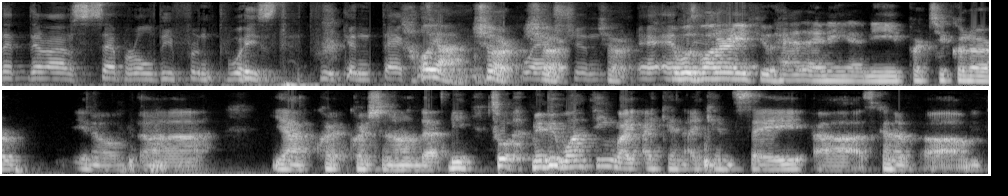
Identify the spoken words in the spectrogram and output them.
that there are several different ways that we can tackle oh yeah sure sure sure and i was wondering if you had any any particular you know uh, yeah question on that. So maybe one thing I, I can i can say uh, as kind of um,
